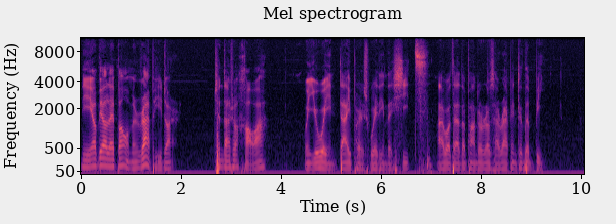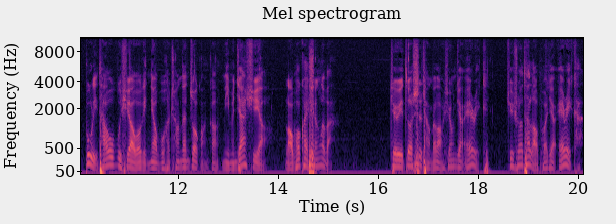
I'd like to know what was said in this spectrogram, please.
你要不要来帮我们 rap 一段儿？陈达说：“好啊。” When you were in diapers wetting the sheets, I was at the Ponderosa rapping to the beat. 布里塔屋不需要我给尿布和床单做广告，你们家需要。老婆快生了吧？这位做市场的老兄叫 Eric，据说他老婆叫 Erica。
